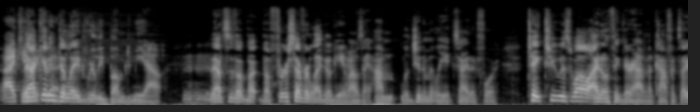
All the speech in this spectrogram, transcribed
I can't. that getting that. delayed really bummed me out. Mhm. That's the the first ever Lego game. I was like, I'm legitimately excited for. Take Two as well. I don't think they're having a conference. I,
